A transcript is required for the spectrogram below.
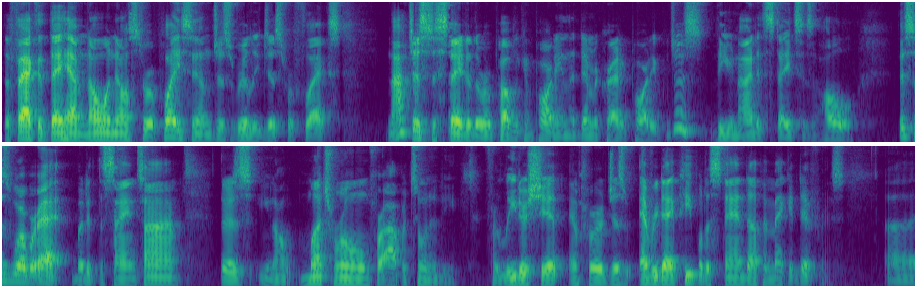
The fact that they have no one else to replace him just really just reflects not just the state of the Republican Party and the Democratic Party, but just the United States as a whole. This is where we're at. But at the same time, there's you know much room for opportunity for leadership and for just everyday people to stand up and make a difference uh,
